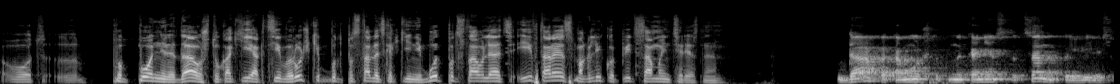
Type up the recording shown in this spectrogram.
Вот поняли, да, что какие активы ручки будут подставлять, какие не будут подставлять. И второе, смогли купить самое интересное. Да, потому что наконец-то цены появились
